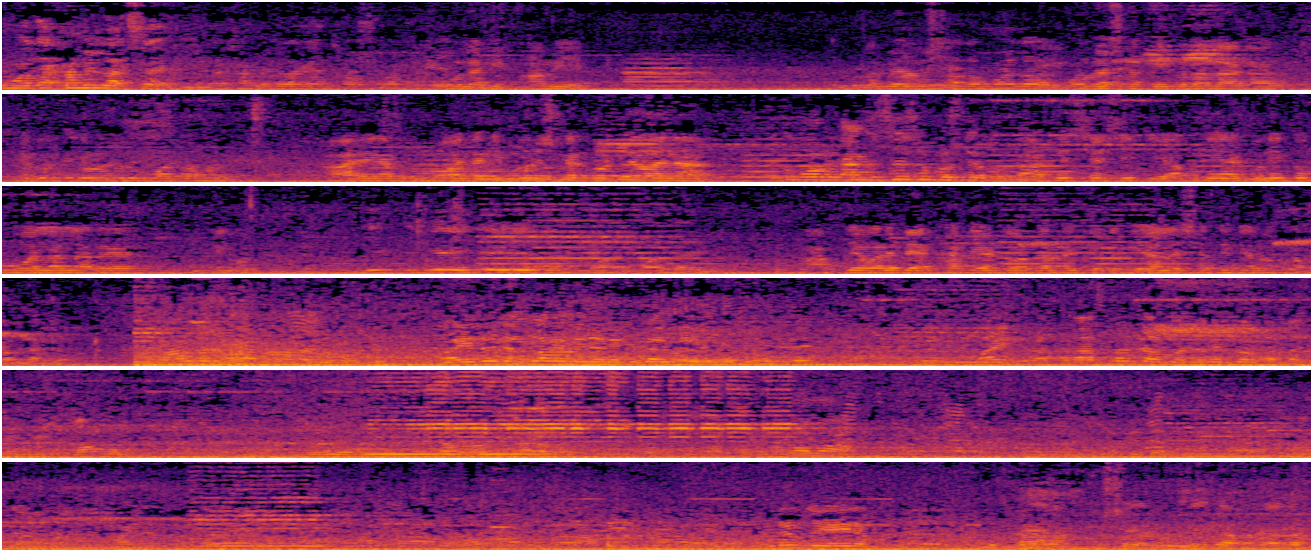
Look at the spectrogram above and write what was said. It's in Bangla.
ময়দা খামিল লাগছে। কি খামিল লাগে সবসময় এগুলা কি খামিল পরিষ্কার করতে হয় না? পরিষ্কার করতে আপনি এখনই তো ময়লা লাগায় করতে আপনি আমার ব্যাখ্যা দেওয়ার দরকার নেই দেয়ালের সাথে কেন খাবার লাগান হ্যাঁ আমি বসে যেটা আমার দাদা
